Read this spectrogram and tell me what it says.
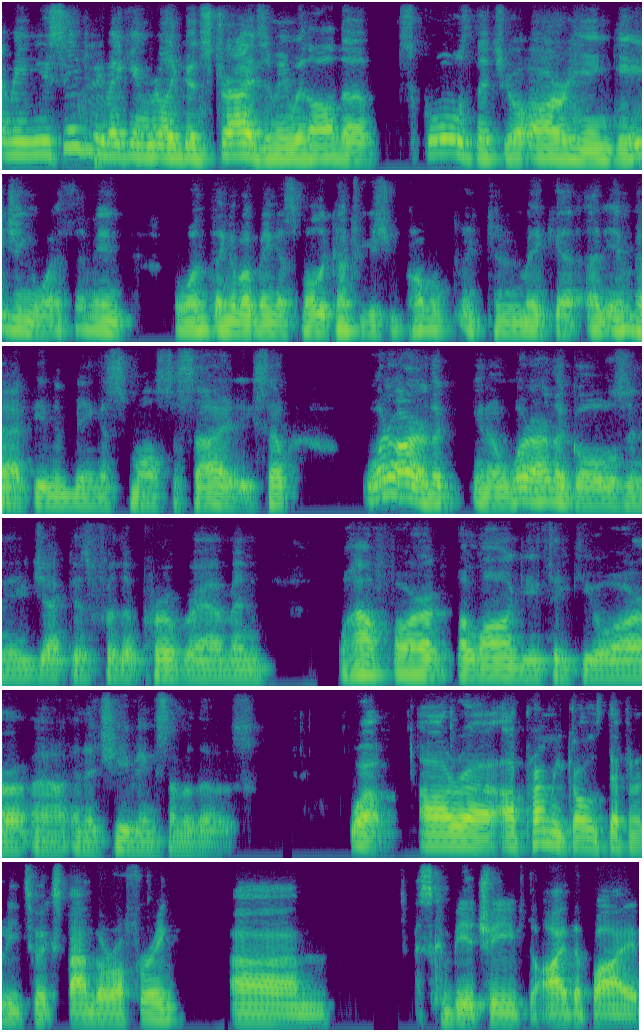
i mean you seem to be making really good strides. I mean with all the schools that you're already engaging with i mean one thing about being a smaller country is you probably can make a, an impact even being a small society. So what are the you know what are the goals and the objectives for the program? And well, how far along do you think you are uh, in achieving some of those? Well, our uh, our primary goal is definitely to expand our offering. Um, this can be achieved either by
